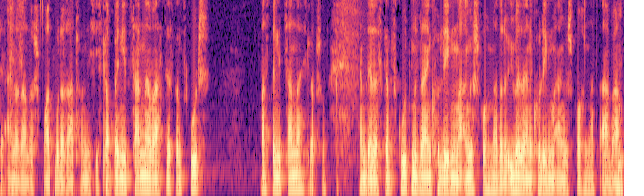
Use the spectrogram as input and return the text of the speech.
der ein oder andere Sportmoderator nicht. Ich glaube, Benny Zander war es, der ist ganz gut. Was Benny Zander? Ich glaube schon. Der das ganz gut mit seinen Kollegen mal angesprochen hat oder über seine Kollegen mal angesprochen hat. Aber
